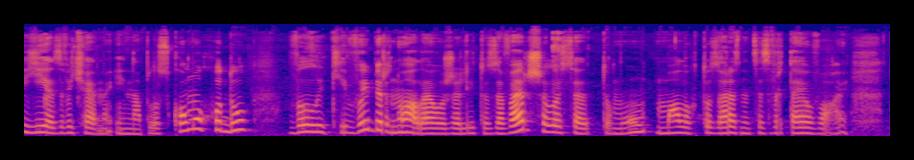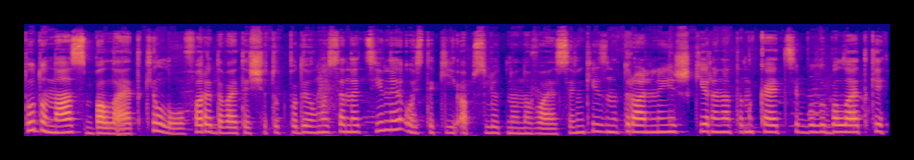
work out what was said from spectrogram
Є, звичайно, і на плоскому ходу великий вибір, ну але вже літо завершилося, тому мало хто зараз на це звертає уваги. Тут у нас балетки, лофери. Давайте ще тут подивимося на ціни. Ось такі абсолютно новесенькі з натуральної шкіри на танкетці були балетки.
